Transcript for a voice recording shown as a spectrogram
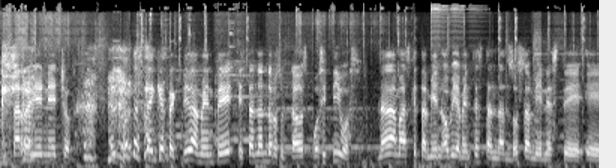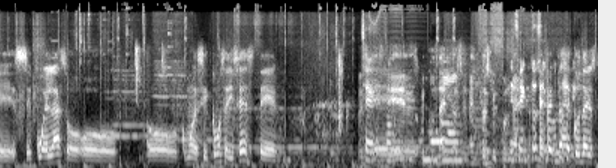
Está re bien hecho. El punto está en que efectivamente están dando resultados positivos. Nada más que también, obviamente, están dando también este eh, secuelas o, o, ¿cómo decir? ¿Cómo se dice? Este. Pues, eh, secundarios, efectos secundarios. Efectos secundarios.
